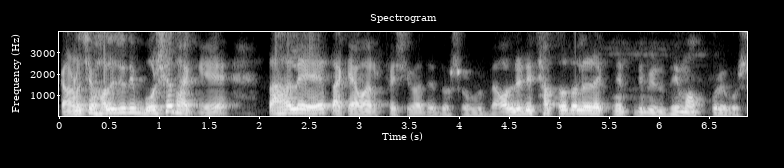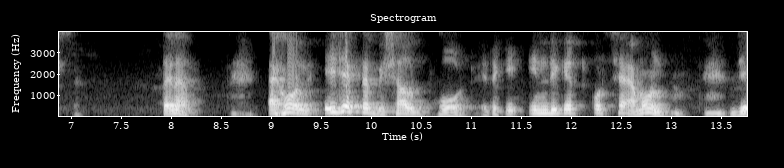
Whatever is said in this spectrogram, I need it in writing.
কারণ হচ্ছে হলে যদি বসে থাকে, তাহলে তাকে আবার ফেসিবাদের দোষ উঠবে অলরেডি ছাত্র দলের এক নেত্রী বিরুদ্ধে মপ করে বসছে। তাই না? এখন এই যে একটা বিশাল ভোট, এটা কি ইন্ডিকেট করছে এমন? যে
